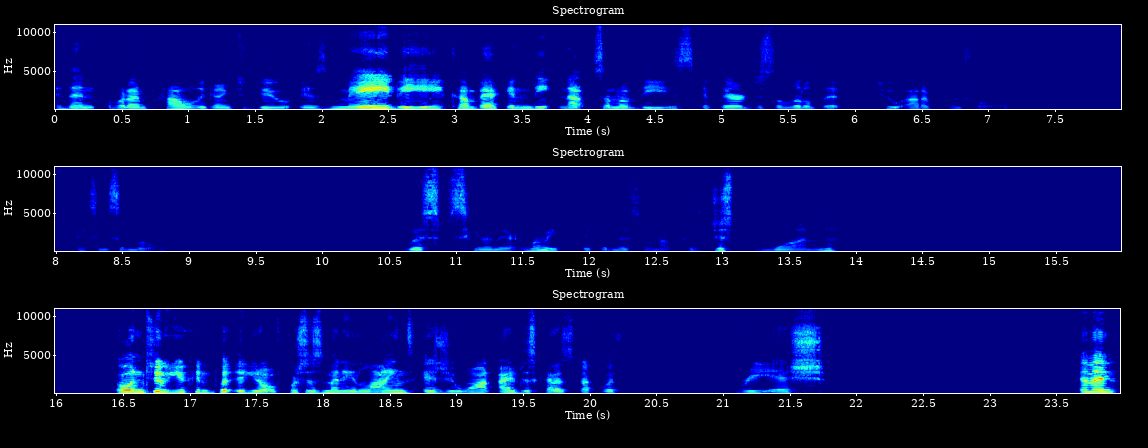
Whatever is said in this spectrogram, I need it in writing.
And then what I'm probably going to do is maybe come back and neaten up some of these if they're just a little bit too out of control. I see some little wisps here and there. And let me thicken this one up because just one Oh, and two, you can put, you know, of course, as many lines as you want. I'm just kind of stuck with three-ish. And then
